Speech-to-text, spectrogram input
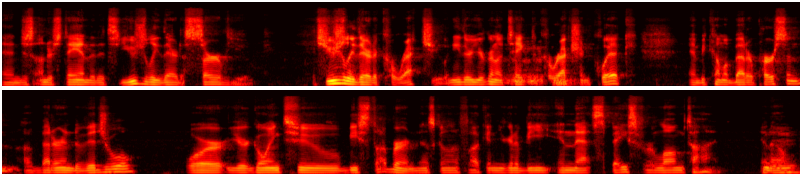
and just understand that it's usually there to serve you. It's usually there to correct you. And either you're going to take the correction quick and become a better person, a better individual, or you're going to be stubborn and it's going to fucking, you're going to be in that space for a long time, you know? Mhm.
